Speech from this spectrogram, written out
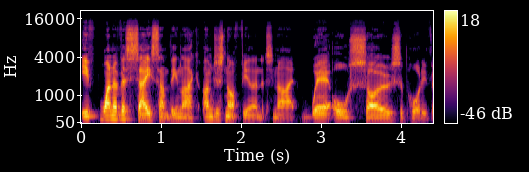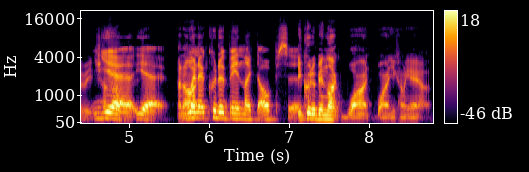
if one of us say something like, "I'm just not feeling it tonight," we're all so supportive of each other. yeah, yeah. And when I- it could have been like the opposite. it could have been like, "Why aren't, why aren't you coming out?"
